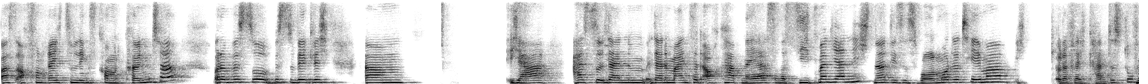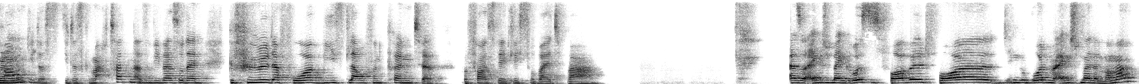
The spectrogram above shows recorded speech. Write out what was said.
was auch von rechts und links kommen könnte? Oder bist du, bist du wirklich, ähm, ja, hast du in deinem, in deinem Mindset auch gehabt, naja, sowas sieht man ja nicht, ne? dieses Role Model-Thema. Oder vielleicht kanntest du Frauen, mhm. die, das, die das gemacht hatten. Also wie war so dein Gefühl davor, wie es laufen könnte, bevor es wirklich so weit war? Also eigentlich mein größtes Vorbild vor den Geburten war eigentlich meine Mama.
